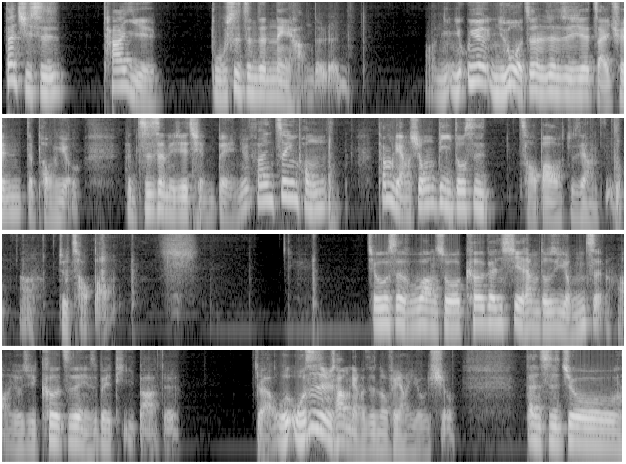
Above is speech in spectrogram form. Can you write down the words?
但其实他也。不是真正内行的人啊！你你，因为你如果真的认识一些宅圈的朋友，很资深的一些前辈，你会发现郑云鹏他们两兄弟都是草包，就这样子啊，就草包。邱瑟夫旺说，柯跟谢他们都是勇者啊，尤其柯之恩也是被提拔的，对啊，我我是认为他们两个真的都非常优秀，但是就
